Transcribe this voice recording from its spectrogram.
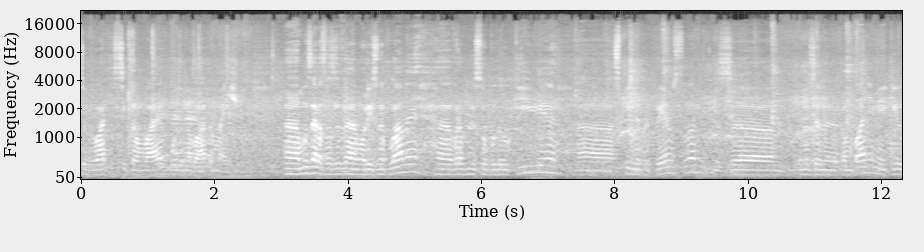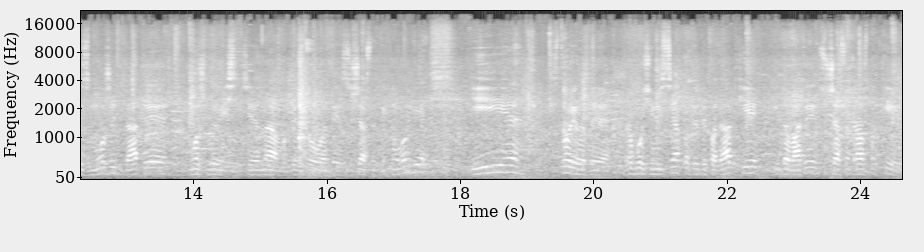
собівартість цих трамваїв буде набагато менше. Е, Ми зараз розглядаємо різні плани. Е, Виробництво буде у Києві, е, спільне підприємство з іноземними компаніями, які зможуть дати можливість нам використовувати сучасні технології і створювати робочі місця, платити податки і давати сучасний транспорт Києві.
